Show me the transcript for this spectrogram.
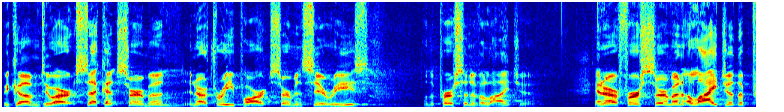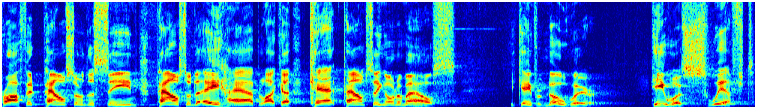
We come to our second sermon in our three part sermon series on the person of Elijah. In our first sermon, Elijah the prophet pounced on the scene, pounced onto Ahab like a cat pouncing on a mouse. He came from nowhere. He was swift,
